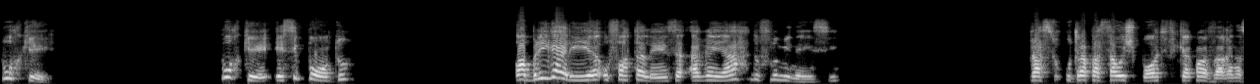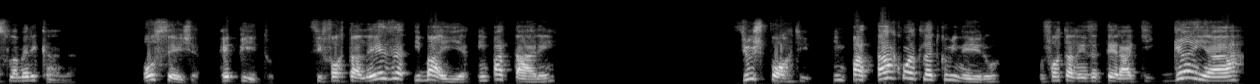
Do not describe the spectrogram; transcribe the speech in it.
Por quê? Porque esse ponto obrigaria o Fortaleza a ganhar do Fluminense para ultrapassar o esporte e ficar com a vaga na Sul-Americana. Ou seja, repito, se Fortaleza e Bahia empatarem, se o esporte empatar com o Atlético Mineiro, o Fortaleza terá que ganhar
